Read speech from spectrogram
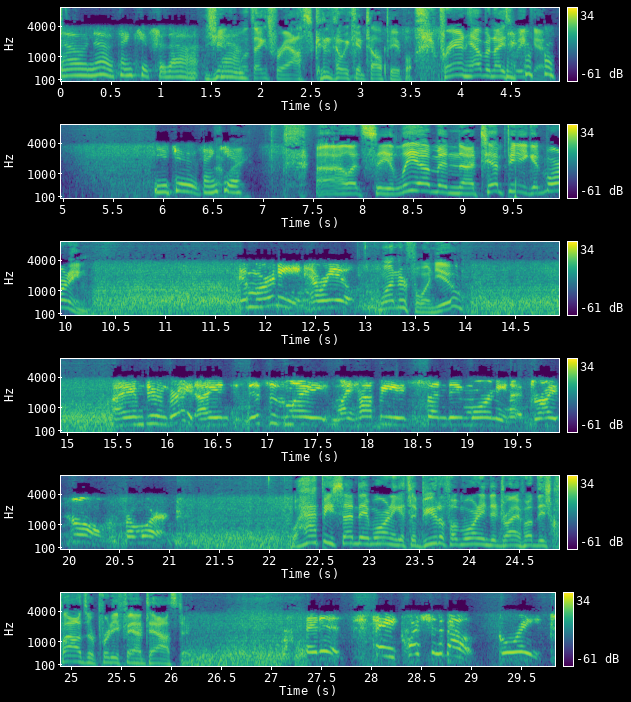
Oh, no, thank you for that. Yeah. Yeah. Well, thanks for asking. Then we can tell people. Fran, have a nice weekend. You too, thank you. Uh, let's see. Liam and uh, Tempe, good morning. How are you? Wonderful. And you? I am doing great. I this is my my happy Sunday morning. I drive home from work. Well, happy Sunday morning. It's a beautiful morning to drive home. These clouds are pretty fantastic. It is. Hey, question about grapes.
